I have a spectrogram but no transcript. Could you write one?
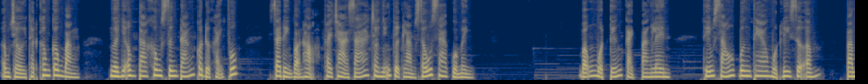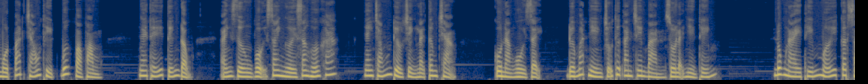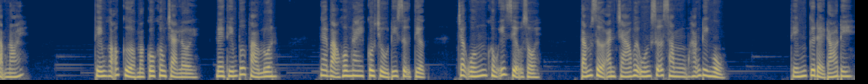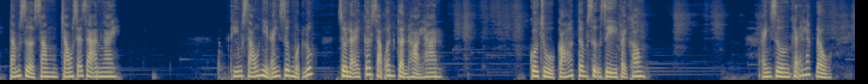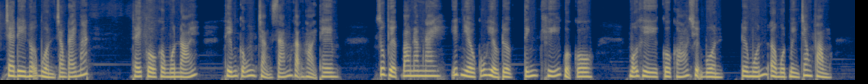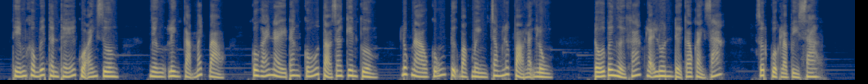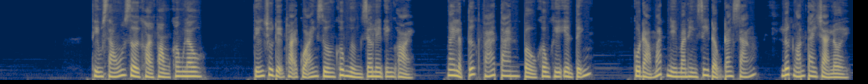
Ông trời thật không công bằng. Người như ông ta không xứng đáng có được hạnh phúc. Gia đình bọn họ phải trả giá cho những việc làm xấu xa của mình. Bỗng một tiếng cạch vang lên. Thím sáu bưng theo một ly sữa ấm và một bát cháo thịt bước vào phòng. Nghe thấy tiếng động, ánh dương vội xoay người sang hướng khác, nhanh chóng điều chỉnh lại tâm trạng. Cô nàng ngồi dậy, đưa mắt nhìn chỗ thức ăn trên bàn rồi lại nhìn thím. Lúc này thím mới cất giọng nói. Thím gõ cửa mà cô không trả lời, nên thím bước vào luôn. Nghe bảo hôm nay cô chủ đi dự tiệc, chắc uống không ít rượu rồi. Tắm rửa ăn cháo với uống sữa xong hãng đi ngủ. Thím cứ để đó đi, tắm rửa xong cháu sẽ ra ăn ngay. Thím sáu nhìn anh Dương một lúc rồi lại cất giọng ân cần hỏi han. Cô chủ có tâm sự gì phải không? Anh Dương khẽ lắc đầu, che đi nỗi buồn trong đáy mắt. Thấy cô không muốn nói, thím cũng chẳng dám gặng hỏi thêm. Giúp việc bao năm nay ít nhiều cũng hiểu được tính khí của cô. Mỗi khi cô có chuyện buồn đều muốn ở một mình trong phòng. Thím không biết thân thế của anh Dương nhưng Linh cảm mách bảo cô gái này đang cố tỏ ra kiên cường lúc nào cũng tự bọc mình trong lớp vỏ lạnh lùng. Đối với người khác lại luôn để cao cảnh giác. Rốt cuộc là vì sao? Thím sáu rời khỏi phòng không lâu. Tiếng chuông điện thoại của anh Dương không ngừng reo lên inh ỏi ngay lập tức phá tan bầu không khí yên tĩnh. Cô đảo mắt nhìn màn hình di động đang sáng, lướt ngón tay trả lời.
